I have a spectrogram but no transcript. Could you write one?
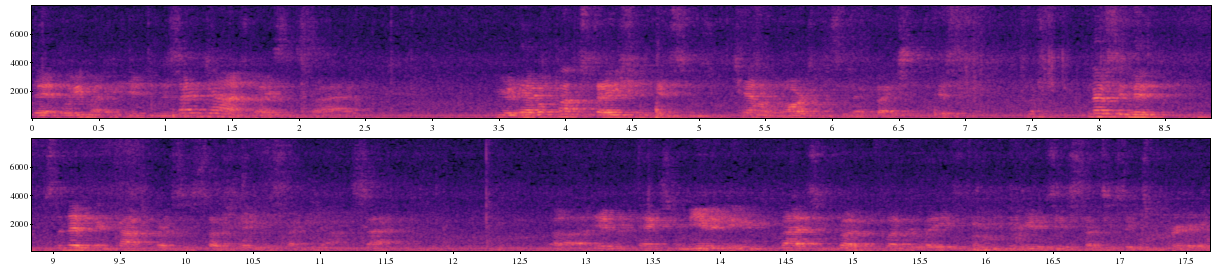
that we made, in the St. John's Basin side, you would have a pump station and some channel enlargements in that basin. There's no significant, controversy associated with St. John's side. Uh, it protects community, provides some flood, flood relief from communities such as East Prairie.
